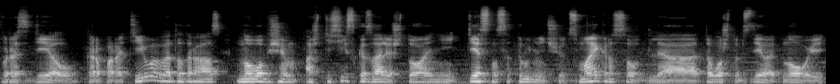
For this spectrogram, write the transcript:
в раздел корпоративы в этот раз, но в общем HTC сказали, что они тесно сотрудничают с Microsoft для того, чтобы сделать новый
